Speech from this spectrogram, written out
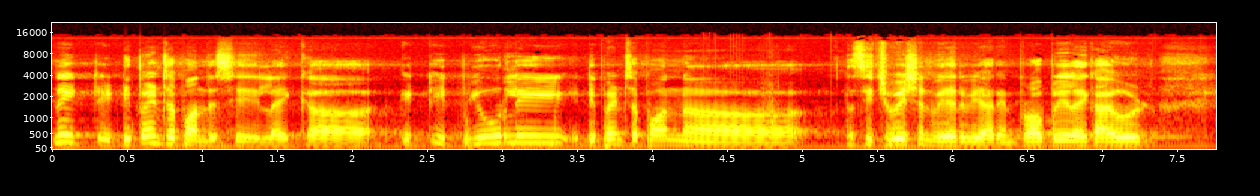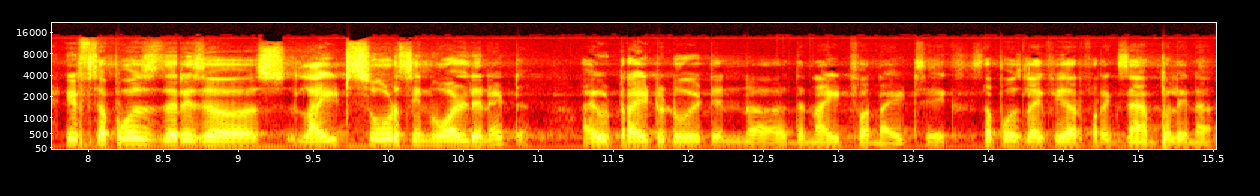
No it, it depends upon this see like uh, it, it purely depends upon uh, the situation where we are in. Probably like i would if suppose there is a light source involved in it i would try to do it in uh, the night for night sake. Suppose like we are for example in a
